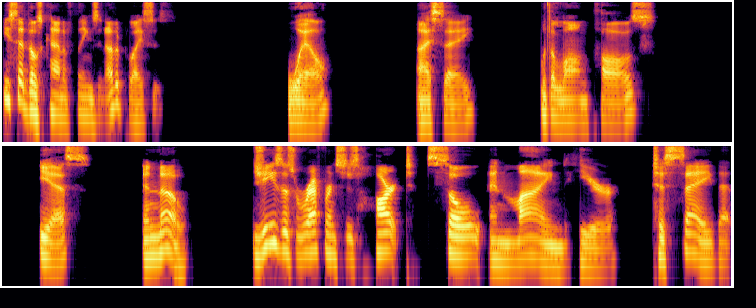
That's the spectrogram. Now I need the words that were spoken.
He said those kind of things in other places. Well, I say, with a long pause, yes, and no. Jesus references heart, soul, and mind here to say that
